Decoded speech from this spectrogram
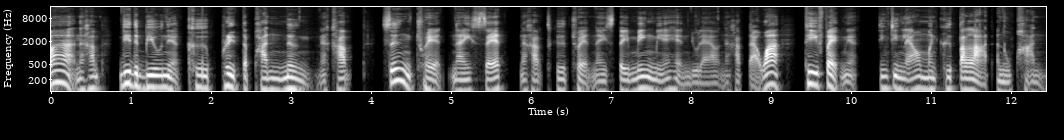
ว่านะครับ DW เนี่ยคือผลิตภัณฑ์หนึ่งนะครับ ซึ่งเทรดในเซตนะครับ คือเทรดในสตรีมมิ่งมีให้เห็นอยู่แล้วนะครับ แต่ว่า TFX เนี่ยจริง ๆ แล้วมันคือตลาดอนุพันธ์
